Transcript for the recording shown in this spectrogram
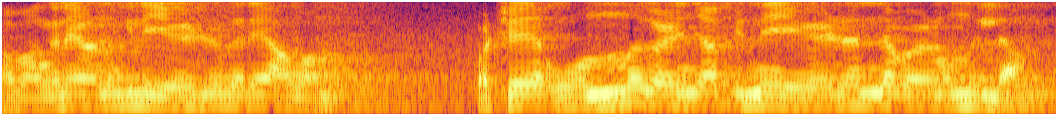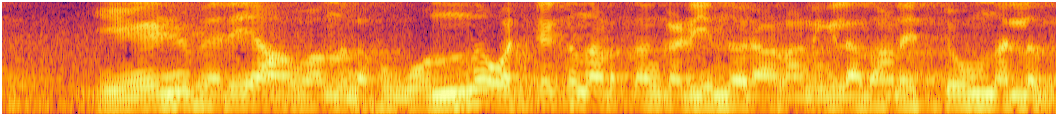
അപ്പോൾ അങ്ങനെയാണെങ്കിൽ ഏഴ് വരെ ആവാം. പക്ഷേ ഒന്ന് കഴിഞ്ഞാൽ പിന്നെ ഏഴ് തന്നെ വേണമെന്നില്ല. ഏഴ് വരെ ആവാമെന്നില്ല അപ്പോൾ ഒന്ന് ഒറ്റയ്ക്ക് നടത്താൻ കഴിയുന്ന ഒരാളാണെങ്കിൽ അതാണ് ഏറ്റവും നല്ലത്.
